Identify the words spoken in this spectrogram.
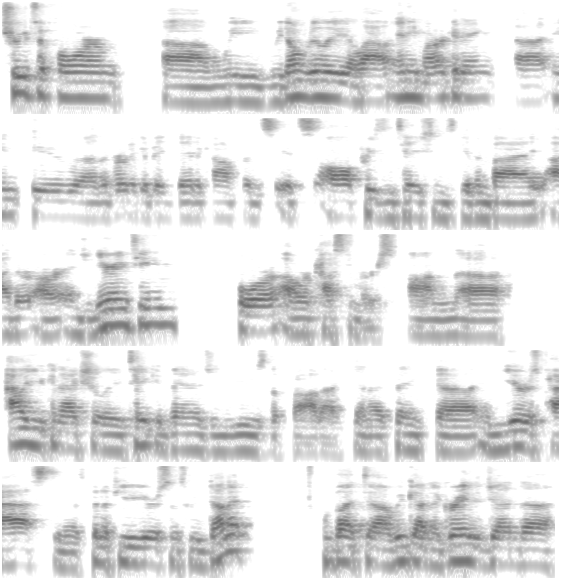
true to form. Um, we, we don't really allow any marketing uh, into uh, the Vertica Big Data Conference. It's all presentations given by either our engineering team or our customers on uh, how you can actually take advantage and use the product. And I think uh, in years past, you know, it's been a few years since we've done it, but uh, we've gotten a great agenda.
